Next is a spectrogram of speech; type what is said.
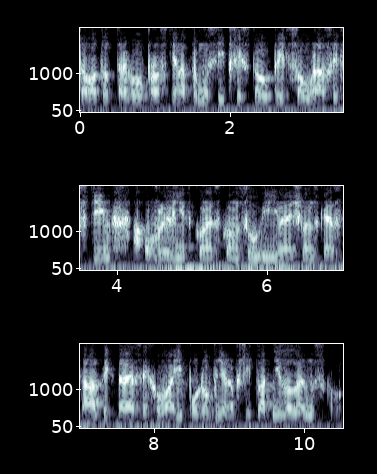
tohoto trhu prostě na to musí přistoupit, souhlasit s tím a ovlivnit konec konců i jiné členské státy, které se chovají podobně, například Nizozemsko.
